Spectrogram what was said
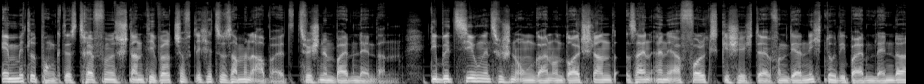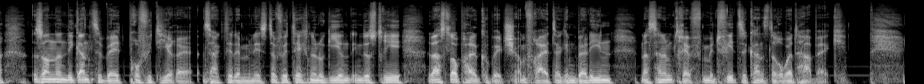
Im Mittelpunkt des Treffens stand die wirtschaftliche Zusammenarbeit zwischen den beiden Ländern. Die Beziehungen zwischen Ungarn und Deutschland seien eine Erfolgsgeschichte, von der nicht nur die beiden Länder, sondern die ganze Welt profitiere, sagte der Minister für Technologie und Industrie, Laszlo Palkovic, am Freitag in Berlin nach seinem Treffen mit Vizekanzler Robert Habeck.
